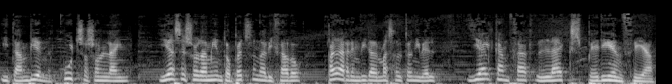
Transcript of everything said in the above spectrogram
y también cursos online y asesoramiento personalizado para rendir al más alto nivel y alcanzar la experiencia.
